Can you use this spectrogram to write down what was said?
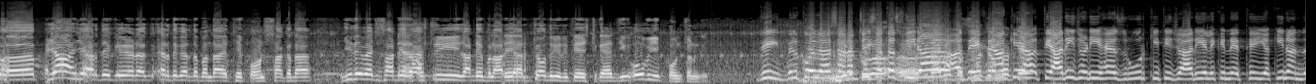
50000 ਦੇ ਗੇੜ ਇਰਦ ਗਿਰਦ ਬੰਦਾ ਇੱਥੇ ਪਹੁੰਚ ਸਕਦਾ। ਜਿਹਦੇ ਵਿੱਚ ਸਾਡੇ ਰਾਸ਼ਟਰੀ ਸਾਡੇ ਬੁਲਾਰੇ ਯਾਰ ਚੌਧਰੀ ਰਕੇਸ਼ ਟਕੈਤ ਜੀ ਉਹ ਵੀ ਪਹੁੰਚਣਗੇ। ਜੀ ਬਿਲਕੁਲ ਸਰਬਜੀਤ ਬਿਲਕੁਲ, ਸਰ ਅ, ਤਸਵੀਰਾਂ ਦੇਖ ਰਹੇ ਹਾਂ ਕਿ ਤਿਆਰੀ ਜਿਹੜੀ ਹੈ ਜ਼ਰੂਰ ਕੀਤੀ ਜਾ ਰਹੀ ਹੈ ਲੇਕਿਨ ਇੱਥੇ ਯਕੀਨਨ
